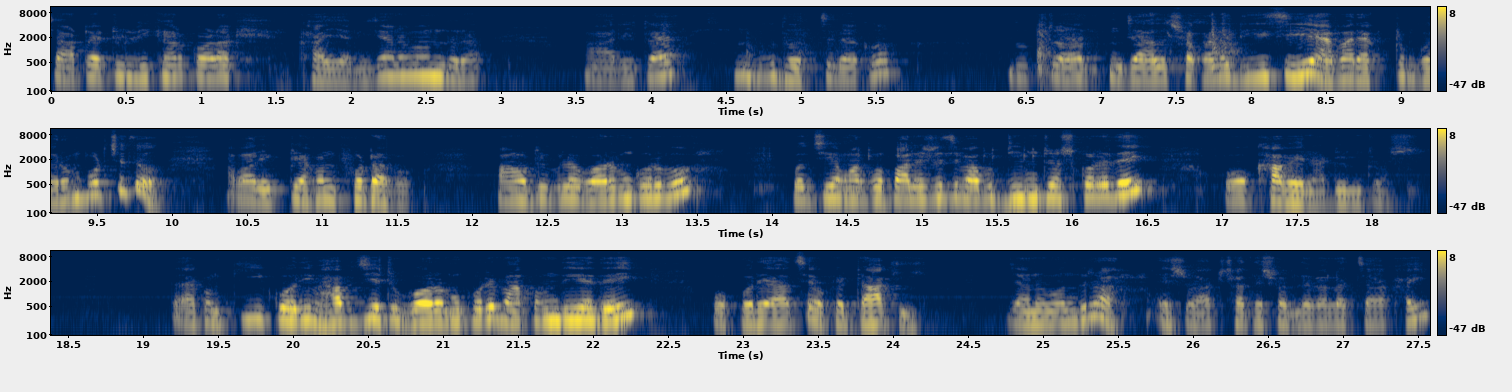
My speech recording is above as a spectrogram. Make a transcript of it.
চাটা একটু লিখার কড়া খাই আমি, জানো বন্ধুরা? আর এটা দুধ হচ্ছে, দেখো। দুধটা জাল সকালে দিয়েছি, আবার একটু গরম পড়ছে তো, আবার একটু এখন ফোটাবো। পাউরুটিগুলো গরম করব। বলছি আমার গোপাল এসেছে, বাবু, ডিম টোস্ট করে দেই। ও খাবে না ডিম টোস্ট। তা এখন কি করি ভাবছি, একটু গরম করে মাখন দিয়ে দেই। ওপরে আছে, ওকে ডাকি। জানো বন্ধুরা, এসো একসাথে সন্ধ্যেবেলা চা খাই।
